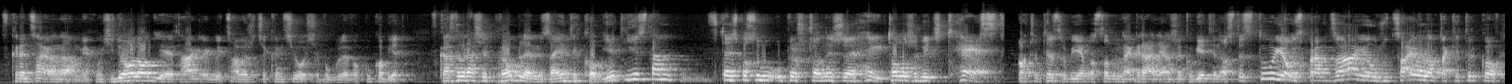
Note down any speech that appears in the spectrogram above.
wkręcają nam jakąś ideologię, tak, jakby całe życie kręciło się w ogóle wokół kobiet. W każdym razie problem zajętych kobiet jest tam w ten sposób uproszczony, że hej, to może być test. O czym też zrobiłem osobne nagrania, że kobiety nas testują, sprawdzają, rzucają nam takie tylko,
